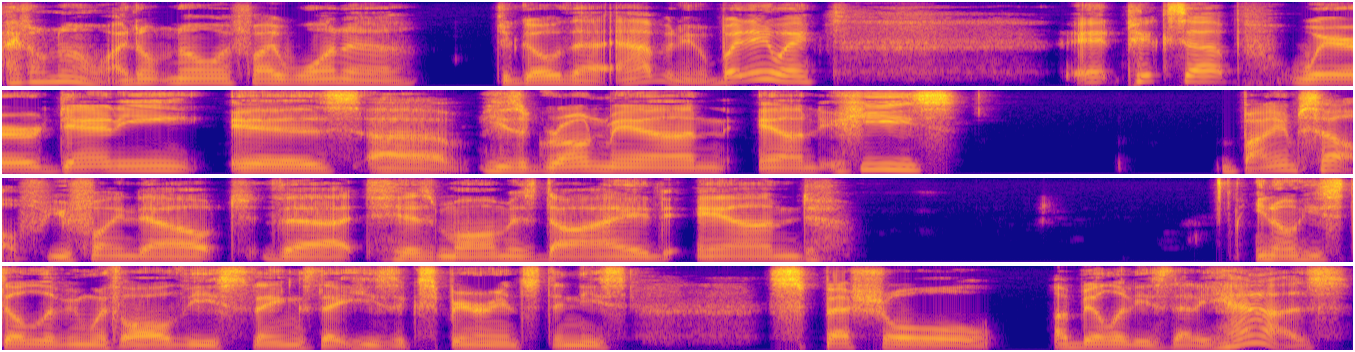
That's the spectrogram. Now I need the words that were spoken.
I don't know. I don't know if I want to to go that avenue. But anyway, it picks up where Danny is uh, he's a grown man and he's by himself. You find out that his mom has died and you know he's still living with all these things that he's experienced and these special abilities that he has.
